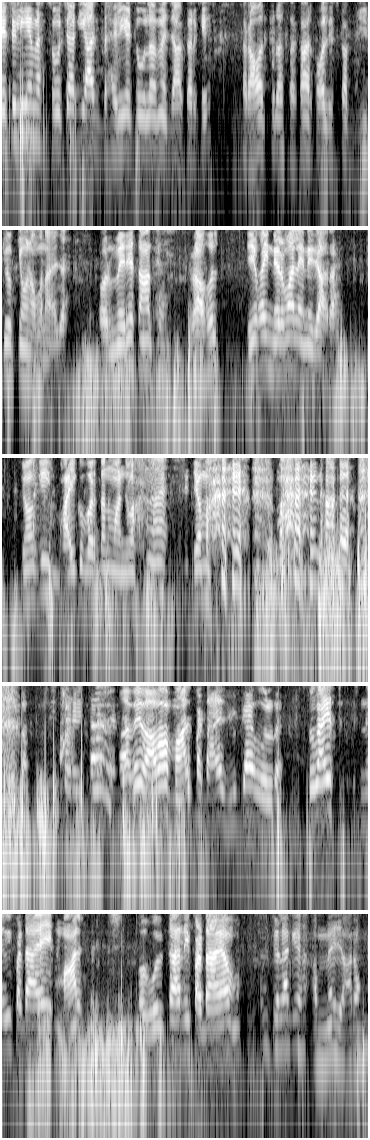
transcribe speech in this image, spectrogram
इसलिए मैं सोचा कि आज बहलिया टोला में जा कर के रावतपुरा सरकार कॉलेज का वीडियो क्यों ना बनाया जाए? और मेरे साथ है राहुल, ये भाई निर्मा लेने जा रहा है। क्योंकि भाई को बर्तन मांझवाना है, या अरे बाबा, माल पटाया, झूठ क्या बोल रहा है? सो गाइस इसने भी पटाया एक माल। और बोलता नहीं, पटाया हूँ। तो चला के अब मैं जा रहा हूँ।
